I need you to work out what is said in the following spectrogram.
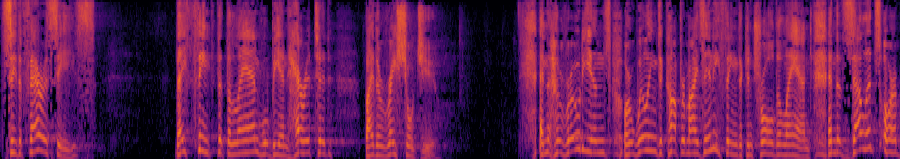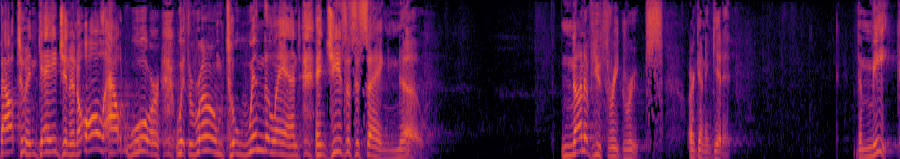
See, the Pharisees, they think that the land will be inherited by the racial Jew. And the Herodians are willing to compromise anything to control the land. And the Zealots are about to engage in an all out war with Rome to win the land. And Jesus is saying, no. None of you three groups are going to get it the meek,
